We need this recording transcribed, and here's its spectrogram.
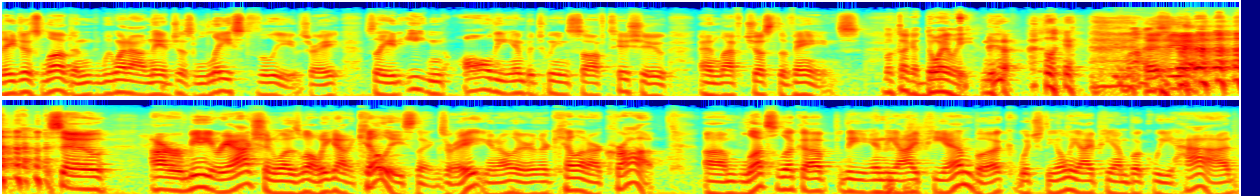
they just loved and we went out and they had just laced the leaves right? So they had eaten all the in between soft tissue and left just the veins. Looked like a doily. yeah. Uh, yeah. So our immediate reaction was well we got to kill these things right? You know they're they're killing our crop. Um, let's look up the in the IPM book, which the only IPM book we had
